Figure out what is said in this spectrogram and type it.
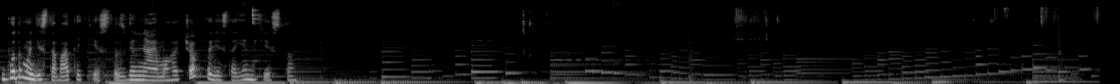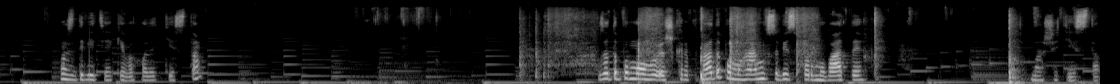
Будемо діставати тісто. Звільняємо гачок та дістаємо тісто. Ось дивіться, яке виходить тісто. За допомогою шкребка допомагаємо собі сформувати наше тісто.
